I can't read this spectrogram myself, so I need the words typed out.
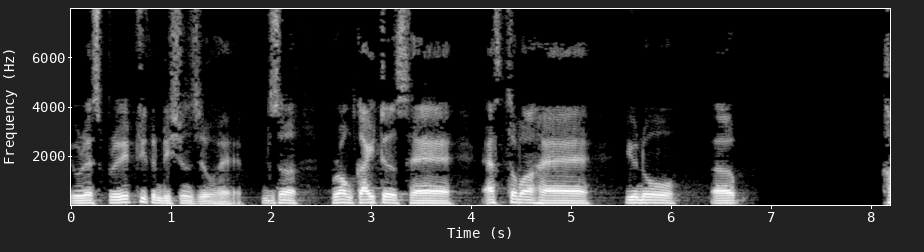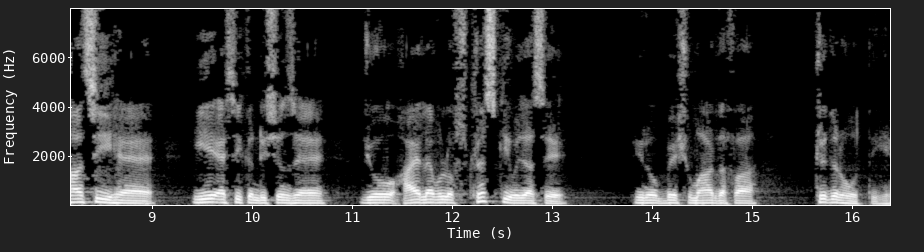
جو ریسپریٹری کنڈیشنز جو ہے جیسا برونکائٹس ہے ایستھما ہے یو you نو know, کھانسی ہے یہ ایسی کنڈیشنز ہیں جو ہائی لیول آف اسٹریس کی وجہ سے یو نو بے شمار دفعہ ٹریگر ہوتی ہے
